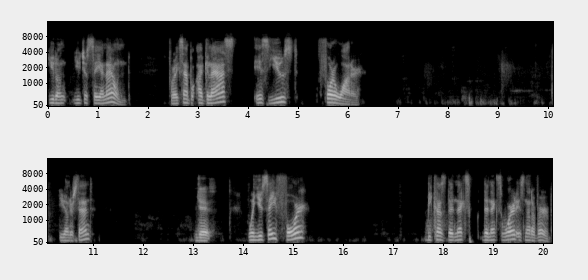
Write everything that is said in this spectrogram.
you don't, you just say a noun. For example, a glass is used for water. Do you understand? Yes. When you say for, because the next the next word is not a verb.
